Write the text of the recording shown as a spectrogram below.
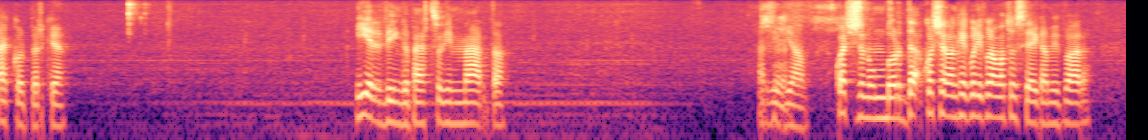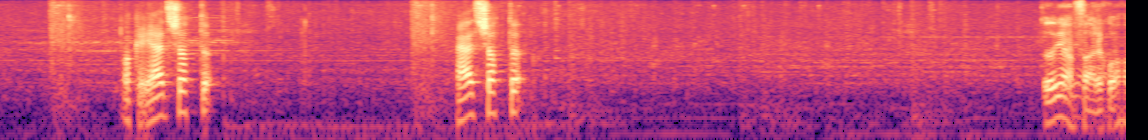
Ecco il perché. Irving, pezzo di merda. Arriviamo. Qua ci sono un bordello. Qua c'erano anche quelli con la motosega, mi pare. Ok, headshot. Headshot. Cosa dobbiamo fare qua?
